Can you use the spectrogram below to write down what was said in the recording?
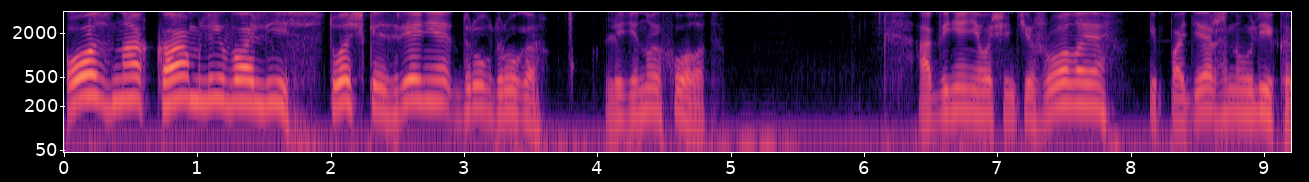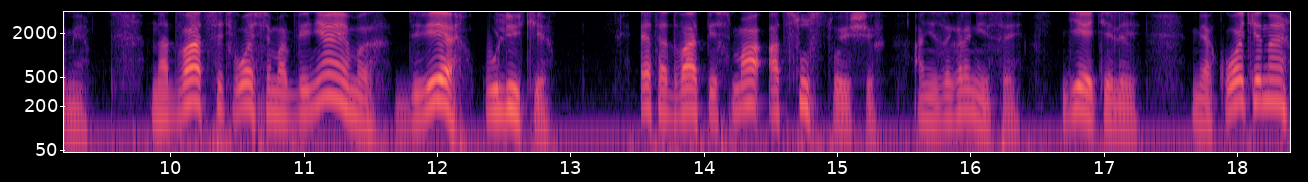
ознакомливались с точкой зрения друг друга. Ледяной холод. Обвинение очень тяжелое и поддержано уликами. На 28 обвиняемых две улики. Это два письма отсутствующих, а не за границей, деятелей Мякотина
